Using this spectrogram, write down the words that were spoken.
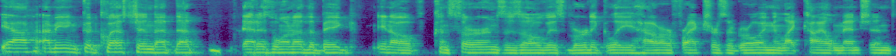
Yeah, I mean, good question. That that that is one of the big, you know, concerns is always vertically how our fractures are growing. And like Kyle mentioned,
